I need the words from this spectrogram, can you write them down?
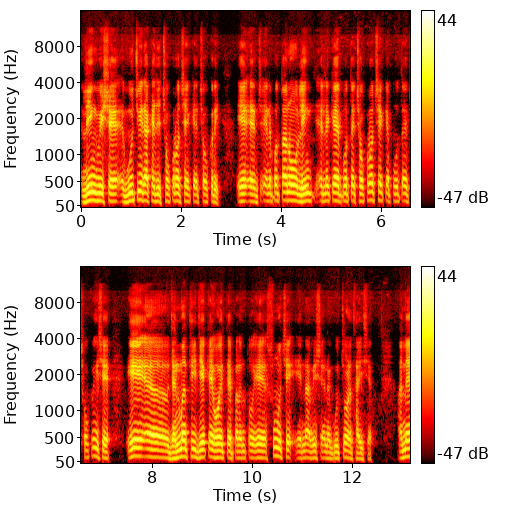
લિંગ વિશે ગૂંચવી રાખે છે છોકરો છે કે છોકરી, એ એને પોતાનું લિંગ એટલે કે પોતે છોકરો છે કે પોતે છોકરી છે, એ જન્મથી જે કંઈ હોય તે, પરંતુ એ શું છે એના વિશે એને ગૂંચવણ થાય છે. અને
